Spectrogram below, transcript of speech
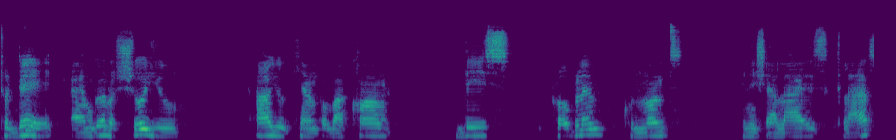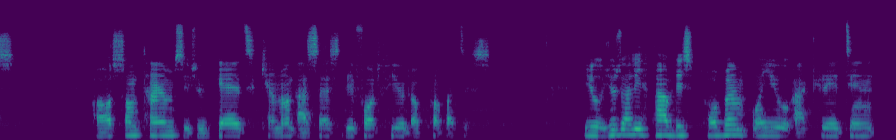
Today I am going to show you how you can overcome this problem could not initialize class or sometimes if you get cannot access default field of properties. You usually have this problem when you are creating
